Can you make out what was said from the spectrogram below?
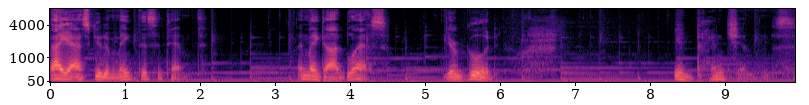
I ask you to make this attempt and may God bless your good intentions.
